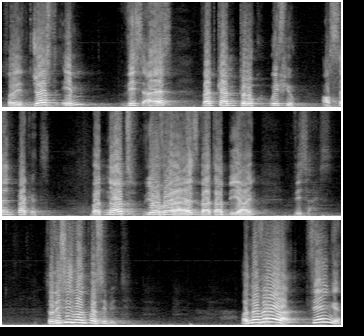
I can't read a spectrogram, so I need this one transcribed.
So it's just him, this AS, that can talk with you or send packets, but not the other AS that are behind this AS. So this is one possibility. Another thing is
